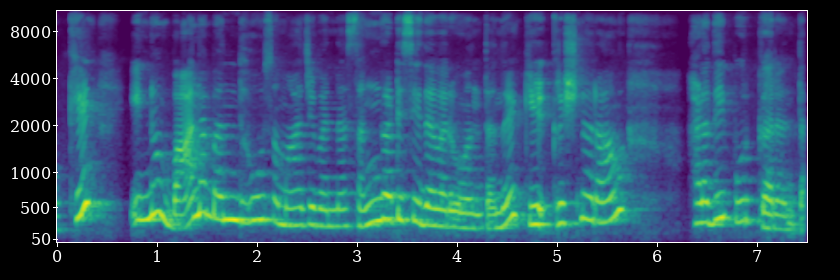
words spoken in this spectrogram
ಓಕೆ? ಇನ್ನು ಬಾಲಬಂಧು ಸಮಾಜವನ್ನು ಸಂಘಟಿಸಿದವರು ಅಂತಂದರೆ ಕಿ, ಕೃಷ್ಣರಾವ್ ಹಳದಿಪುರ್ಕರ್ ಅಂತ.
